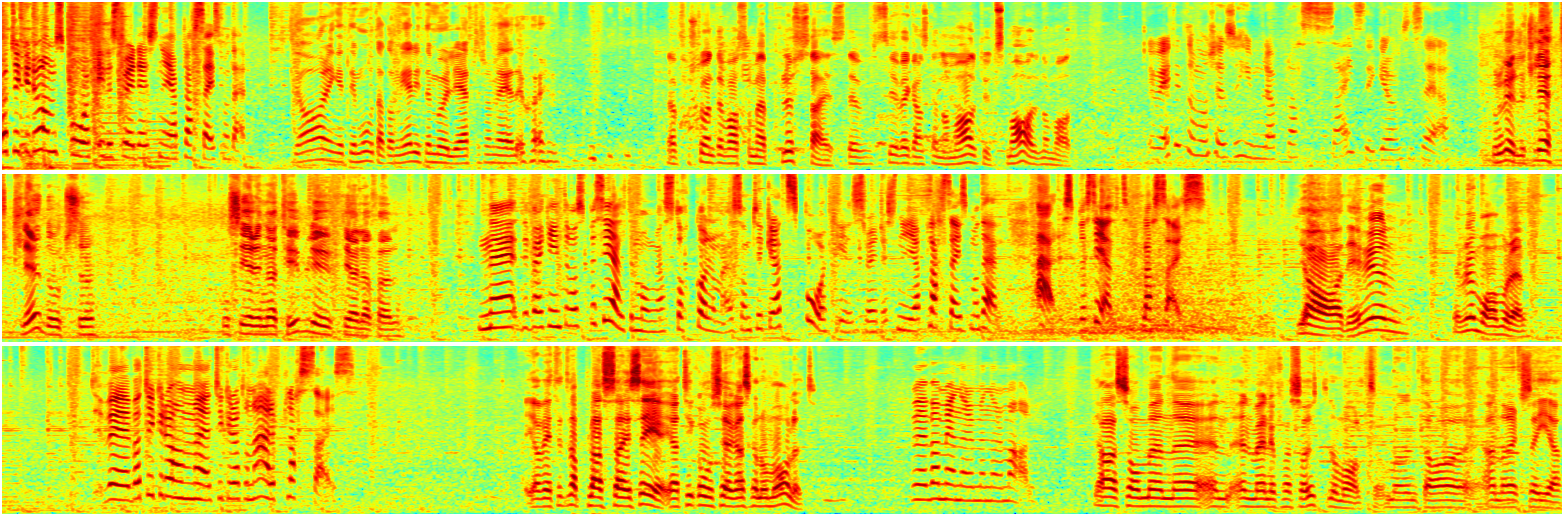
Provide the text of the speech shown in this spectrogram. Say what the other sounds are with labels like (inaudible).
Vad tycker du om Sport Illustrateds nya plus size-modell? Jag har inget emot att de är lite mulliga eftersom jag är det själv. (laughs) Jag förstår inte vad som är plus size. Det ser väl ganska normalt ut, smal normalt. Jag vet inte om hon känns så himla plus-size om man ska säga. Hon är väldigt lättklädd också. Hon ser naturlig ut i alla fall. Nej, det verkar inte vara speciellt många stockholmare som tycker att Sport Illustrators nya plus size-modell är speciellt plus size. Ja, det är väl en, det är väl en bra modell. V- Vad tycker du om, tycker du att hon är plus size? Jag vet inte vad plus size är. Jag tycker hon ser ganska normal ut. Men Vad menar du med normal? Ja, som en, eh, en, en människa ser ut normalt. Om man inte har anorexia.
